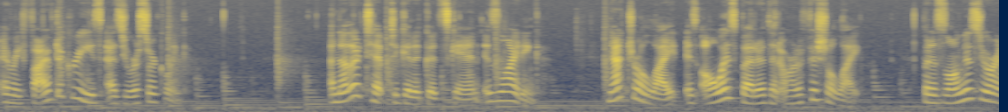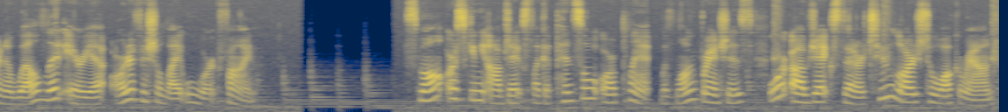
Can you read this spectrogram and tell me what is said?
every 5 degrees as you are circling. Another tip to get a good scan is lighting. Natural light is always better than artificial light, but as long as you're in a well-lit area, artificial light will work fine. Small or skinny objects like a pencil or a plant with long branches, or objects that are too large to walk around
